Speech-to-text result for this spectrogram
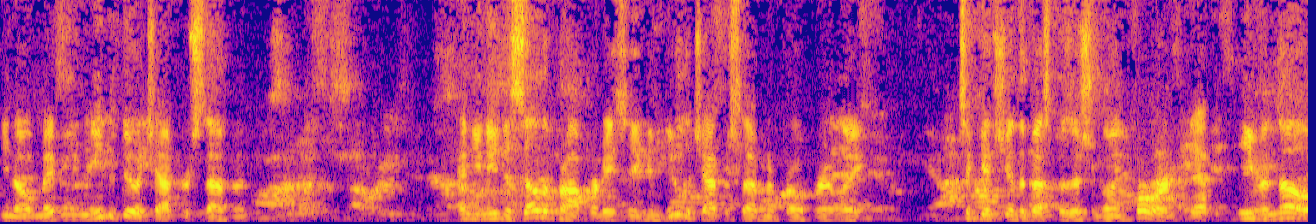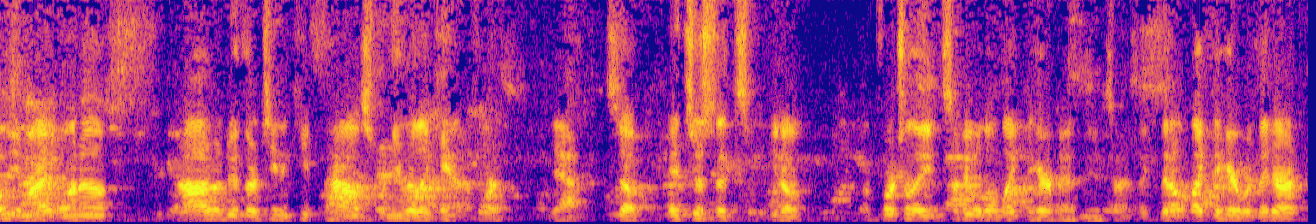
you know maybe you need to do a chapter seven and you need to sell the property so you can do the chapter seven appropriately to get you in the best position going forward. Yep. Even though you might want to, ah, I want to do 13 and keep the house when you really can't afford it. Yeah. So it's just it's you know, unfortunately, some people don't like to hear bad news. I think they don't like to hear what they are.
